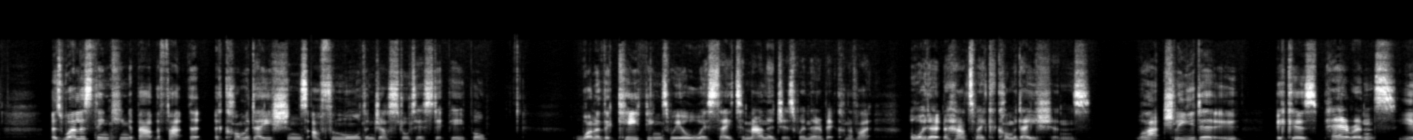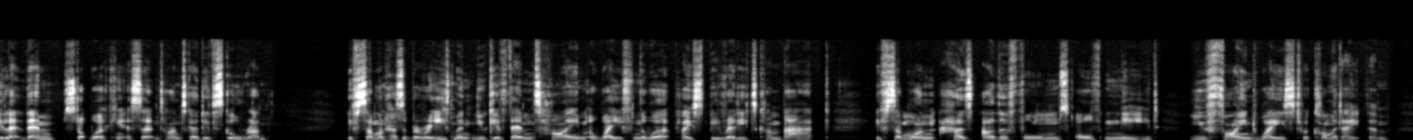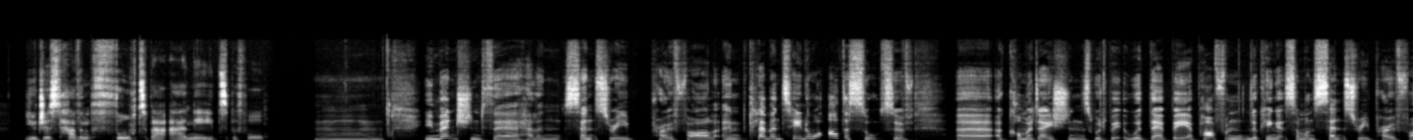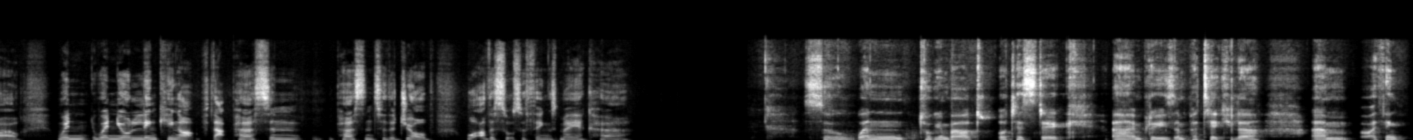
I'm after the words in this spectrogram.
as well as thinking about the fact that accommodations are for more than just autistic people. One of the key things we always say to managers when they're a bit kind of like, oh, I don't know how to make accommodations. Well, actually, you do, because parents, you let them stop working at a certain time to go do the school run. If someone has a bereavement, you give them time away from the workplace to be ready to come back. If someone has other forms of need, you find ways to accommodate them. You just haven't thought about our needs before. You mentioned there, Helen, sensory profile, and Clementina. What other sorts of uh, accommodations would be, would there be apart from looking at someone's sensory profile when when you're linking up that person person to the job? What other sorts of things may occur? So, when talking about autistic uh, employees in particular, um, I think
